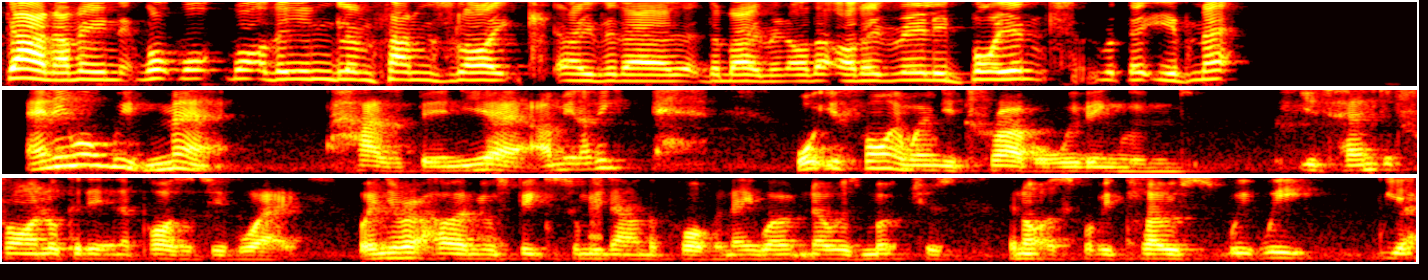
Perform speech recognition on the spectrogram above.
Dan, I mean, what, what what are the England fans like over there at the moment? Are they, are they really buoyant that you've met? Anyone we've met has been, yeah. I mean, I think what you find when you travel with England, you tend to try and look at it in a positive way. When you're at home, you'll speak to somebody down the pub, and they won't know as much as they're not as probably close. We, we yeah,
